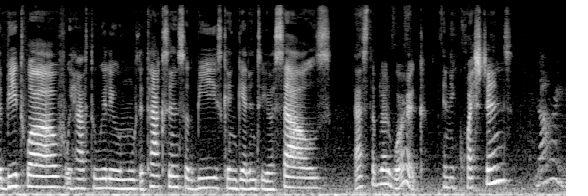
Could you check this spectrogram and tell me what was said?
The B12, we have to really remove the toxins so the bees can get into your cells. That's the blood work. Any questions? Not right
